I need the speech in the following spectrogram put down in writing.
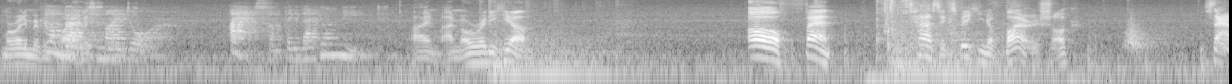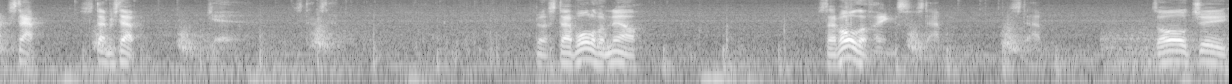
I'm already moving Come back to my door. I have something that you'll need. I'm I'm already here. Oh, fantastic! Speaking of Bioshock, stab, stab, stabby, stab. Yeah, stab, stab. Gonna stab all of them now. Stab all the things. Stab, stab. It's all G.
